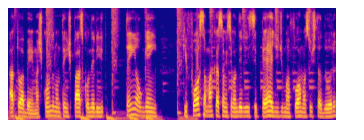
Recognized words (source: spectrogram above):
atuar bem, mas quando não tem espaço, quando ele tem alguém que força a marcação em cima dele, ele se perde de uma forma assustadora.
